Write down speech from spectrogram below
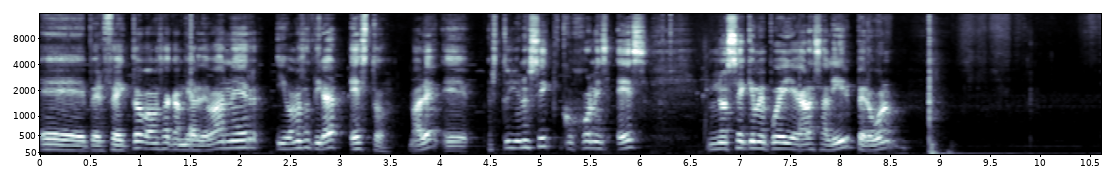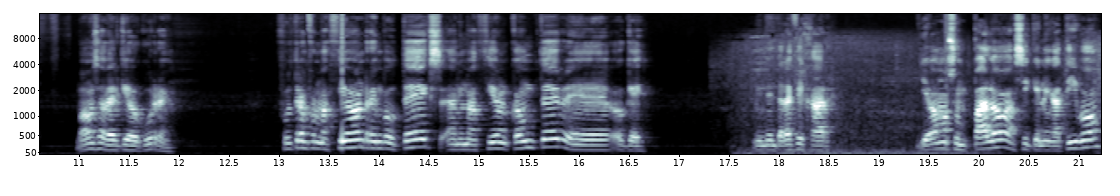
Eh, perfecto, vamos a cambiar de banner y vamos a tirar esto, ¿vale? Eh, esto yo no sé qué cojones es, no sé qué me puede llegar a salir, pero bueno. Vamos a ver qué ocurre. Full transformación, Rainbow Text, animación counter, eh, ok. Me intentaré fijar. Llevamos un palo, así que negativo.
